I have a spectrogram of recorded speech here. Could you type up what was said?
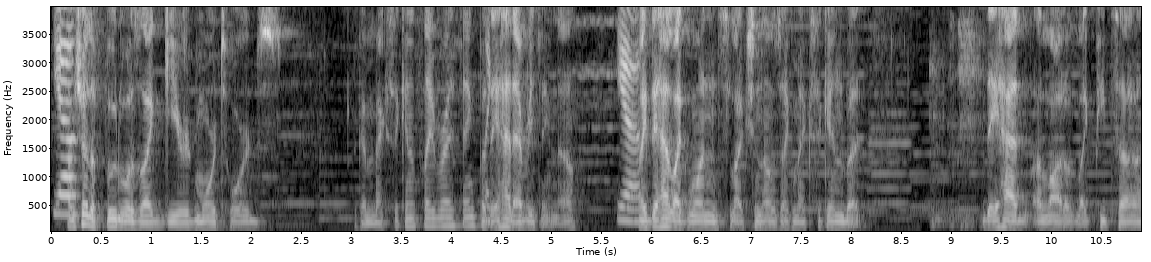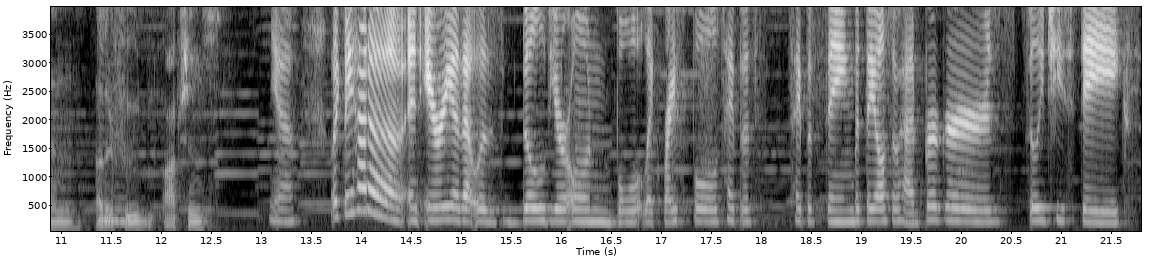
Yeah. I'm sure the food was like geared more towards like a Mexican flavor, I think. But they had everything though. Yeah. Like they had like one selection that was like Mexican, but they had a lot of like pizza and other Mm-hmm. food options. Yeah, like they had a an area that was build your own bowl, like rice bowl type of type of thing. But they also had burgers, Philly cheesesteaks.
